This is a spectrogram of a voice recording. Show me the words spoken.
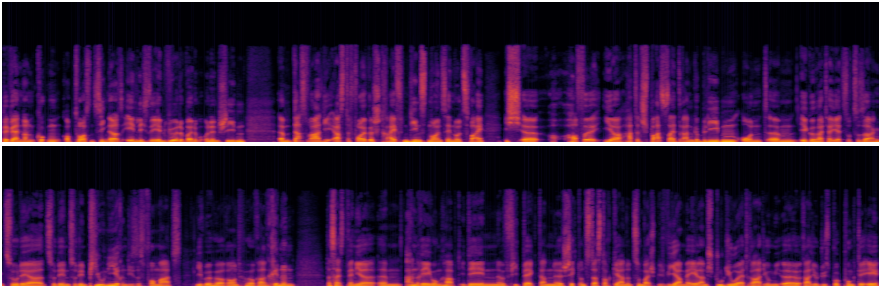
Wir werden dann gucken, ob Thorsten Ziegner das ähnlich sehen würde bei einem Unentschieden. Ähm, das war die erste Folge Streifendienst 1902. Ich äh, hoffe, ihr hattet Spaß, seid dran geblieben und ähm, ihr gehört ja jetzt sozusagen zu der, zu den, zu den Pionieren dieses Formats, liebe Hörer und Hörerinnen. Das heißt, wenn ihr ähm, Anregungen habt, Ideen, äh, Feedback, dann äh, schickt uns das doch gerne zum Beispiel via Mail an studio.radio äh, radioduisburg.de.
